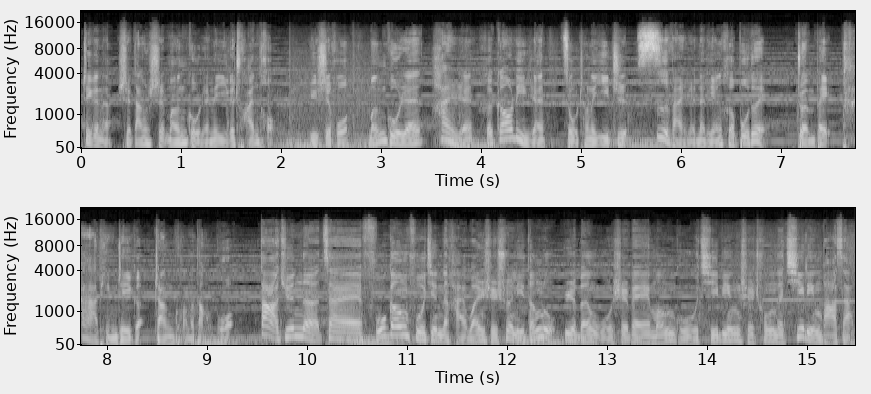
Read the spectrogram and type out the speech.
这个呢是当时蒙古人的一个传统。于是乎，蒙古人、汉人和高丽人组成了一支四万人的联合部队。准备踏平这个张狂的岛国。大军呢，在福冈附近的海湾是顺利登陆。日本武士被蒙古骑兵是冲得七零八散，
